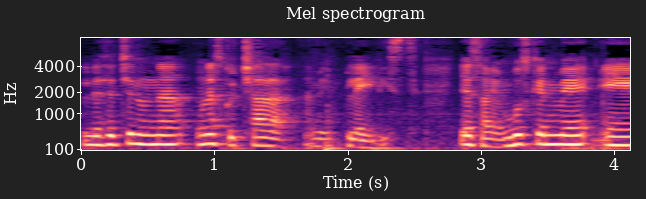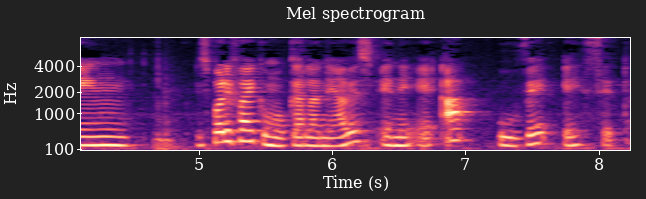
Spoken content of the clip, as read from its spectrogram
les echen una, una escuchada a mi playlist. Ya saben, búsquenme en Spotify como Carla Neaves, N-E-A-V-E-Z.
